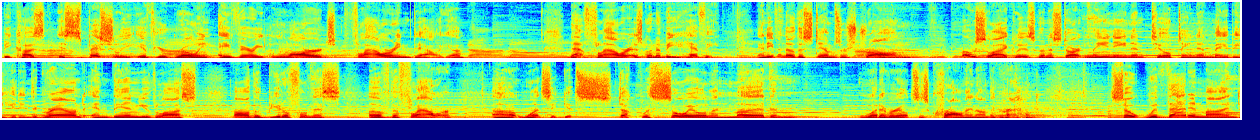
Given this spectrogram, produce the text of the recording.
Because, especially if you're growing a very large flowering dahlia, that flower is going to be heavy. And even though the stems are strong, most likely it's going to start leaning and tilting and maybe hitting the ground, and then you've lost all the beautifulness of the flower uh, once it gets stuck with soil and mud and whatever else is crawling on the ground. So, with that in mind,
